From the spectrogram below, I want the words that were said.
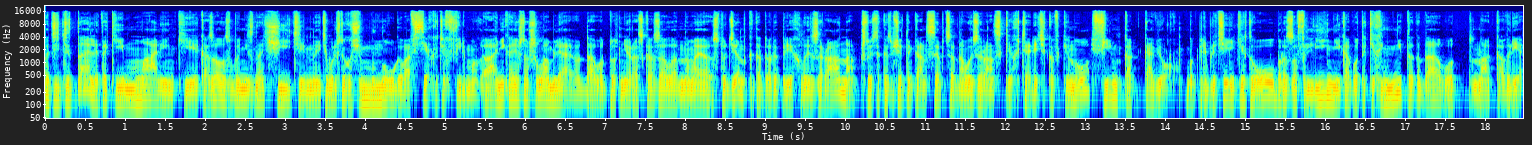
эти детали, такие маленькие, казалось бы, незначительные, тем более, что их очень много во всех этих фильмах, они, конечно, ошеломляют. Да, вот тут мне рассказала одна моя студентка, которая приехала из Ирана, что есть такая замечательная концепция концепция одного из иранских теоретиков кино, фильм как ковер. Вот переплетение каких-то образов, линий, как вот таких ниток, да, вот на ковре.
